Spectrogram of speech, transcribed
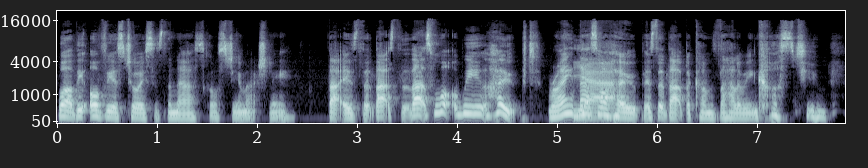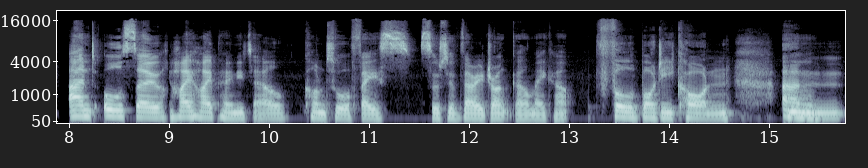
Well, the obvious choice is the nurse costume. Actually, that is that. That's that's what we hoped, right? That's our hope is that that becomes the Halloween costume, and also high high ponytail, contour face, sort of very drunk girl makeup. Full body con, um,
